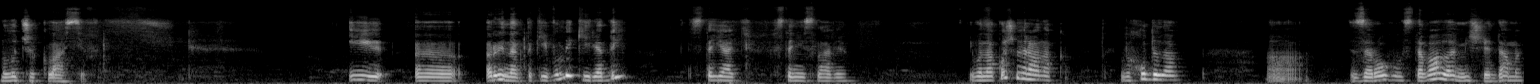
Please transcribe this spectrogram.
молодших класів. І е, ринок такий великий, ряди стоять в Станіславі. І вона кожен ранок виходила а, за рогу, ставала між рядами.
